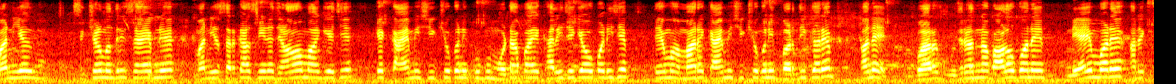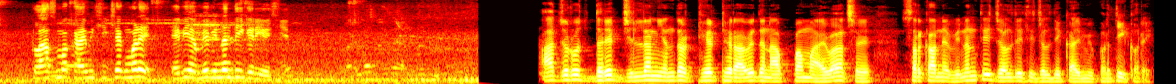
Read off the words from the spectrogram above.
માન્ય શિક્ષણ મંત્રી સાહેબને માન્ય સરકારશ્રીને જણાવવા માંગીએ છીએ કે કાયમી શિક્ષકોની ખૂબ મોટા પાયે ખાલી જગ્યાઓ પડી છે. તેમાં અમારે કાયમી શિક્ષકોની ભરતી કરે અને ભારત ગુજરાતના બાળકોને ન્યાય મળે અને ક્લાસમાં કાયમી શિક્ષક મળે એવી અમે વિનંતી કરીએ છીએ. આજરોજ દરેક જિલ્લાની અંદર ઠેર ઠેર આવેદન આપવામાં આવ્યા છે. સરકારને વિનંતી, જલ્દીથી જલ્દી કાયમી ભરતી કરે.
